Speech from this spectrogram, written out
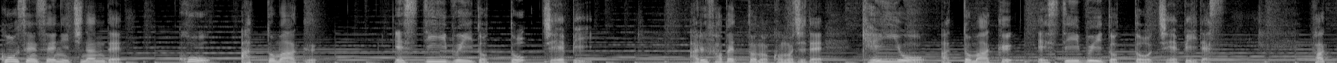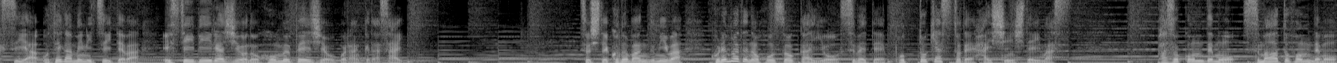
こう先生にちなんでこうアットマーク stv.jp アルファベットの小文字で ko アットマーク stv.jp です。ファックスやお手紙については STB ラジオのホームページをご覧ください。そしてこの番組はこれまでの放送回をすべてポッドキャストで配信しています。パソコンでもスマートフォンでも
